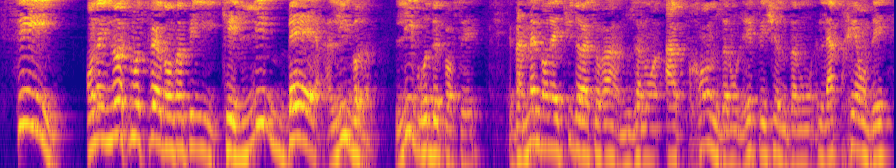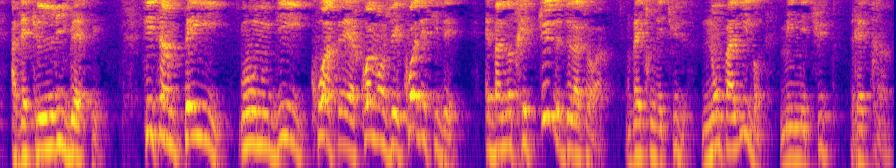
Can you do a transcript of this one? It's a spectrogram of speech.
Si on a une atmosphère dans un pays qui est libère, libre, libre de penser, et eh ben même dans l'étude de la Torah, nous allons apprendre, nous allons réfléchir, nous allons l'appréhender avec liberté. Si c'est un pays où on nous dit quoi faire, quoi manger, quoi décider, et eh ben notre étude de la Torah va être une étude non pas libre, mais une étude restreinte.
